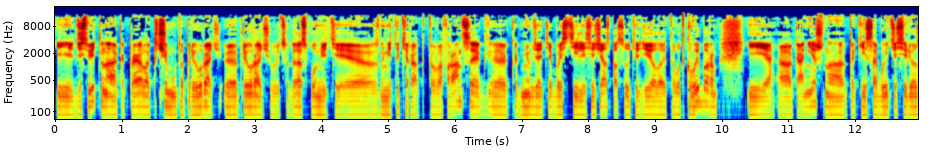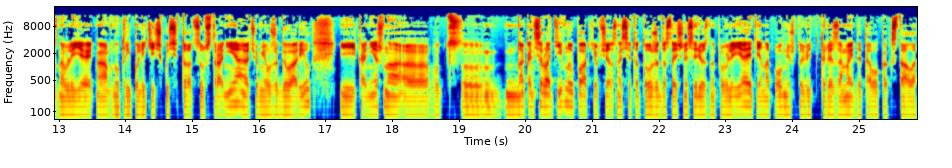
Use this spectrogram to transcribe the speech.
и действительно, как правило, к чему-то приурач... Э, приурачиваются. Да? Вспомните э, знаменитый теракт во Франции э, к дню взятия Бастилии. Сейчас, по сути дела, это вот к выборам. И, конечно, такие события серьезно влияют на внутриполитическую ситуацию в стране, о чем я уже говорил. И, конечно, вот на консервативную партию, в частности, это тоже достаточно серьезно повлияет влияет. Я напомню, что ведь Тереза Мэй до того, как стала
